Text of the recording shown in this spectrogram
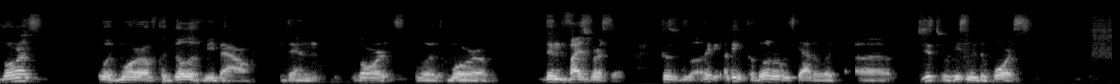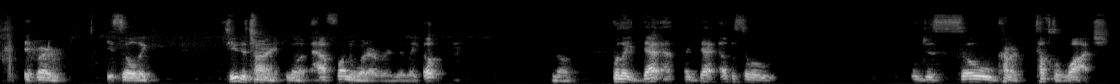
Lawrence was more of Condola's rebound than Lawrence was more of than vice versa. Because I think, Condola was got like uh just recently divorced. If I so like she was just trying you know have fun or whatever, and then like oh, you know, but like that like that episode was just so kind of tough to watch.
